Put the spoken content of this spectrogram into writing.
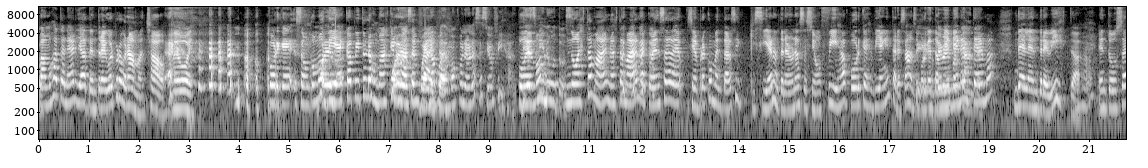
vamos a tener, ya te entrego el programa. Chao, me voy. Porque son como 10 capítulos más que nos hacen falta. Bueno, podemos poner una sesión fija. 10 minutos. No está mal, no está mal. Recuérdense de siempre comentar si quisieran tener una sesión fija porque es bien interesante. porque también viene el tema de la entrevista. Entonces,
